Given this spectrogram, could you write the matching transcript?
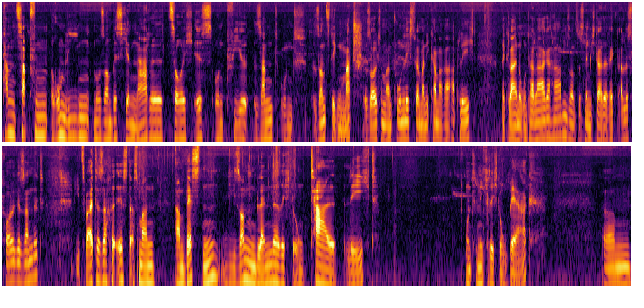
Tannenzapfen rumliegen, nur so ein bisschen Nadelzeug ist und viel Sand und sonstigen Matsch, sollte man tunlichst, wenn man die Kamera ablegt, eine kleine Unterlage haben, sonst ist nämlich da direkt alles voll gesandet. Die zweite Sache ist, dass man am besten die Sonnenblende Richtung Tal legt und nicht Richtung Berg, ähm,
